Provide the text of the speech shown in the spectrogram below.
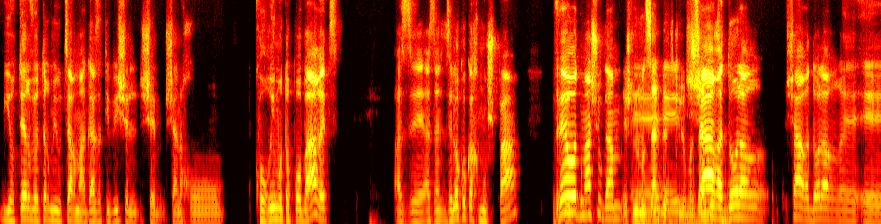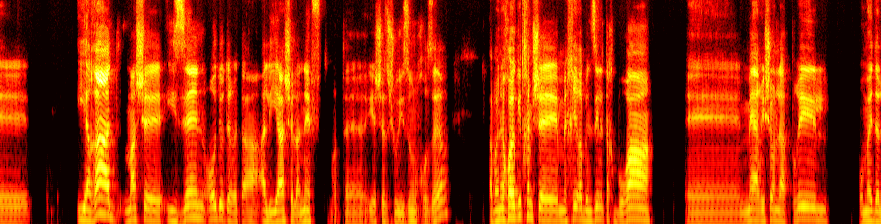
יותר ויותר מיוצר מהגז הטבעי של, ש, שאנחנו קוראים אותו פה בארץ, אז, אז זה לא כל כך מושפע. ועוד משהו גם... יש לנו מזל, אה, כאילו מזל. שער הדולר, שער הדולר אה, אה, ירד, מה שאיזן עוד יותר את העלייה של הנפט. זאת אומרת, יש איזשהו איזון חוזר. אבל אני יכול להגיד לכם שמחיר הבנזין לתחבורה מהראשון לאפריל עומד על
